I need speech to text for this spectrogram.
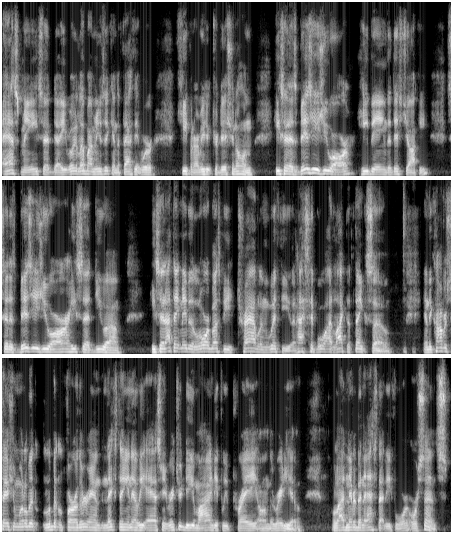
asked me. He said uh, he really loved my music and the fact that we're keeping our music traditional. And he said, as busy as you are, he being the disc jockey, said, as busy as you are, he said, you. Uh, he said, I think maybe the Lord must be traveling with you. And I said, Boy, I'd like to think so. And the conversation went a little bit, a little bit further. And the next thing you know, he asked me, Richard, do you mind if we pray on the radio? Well, I'd never been asked that before or since.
